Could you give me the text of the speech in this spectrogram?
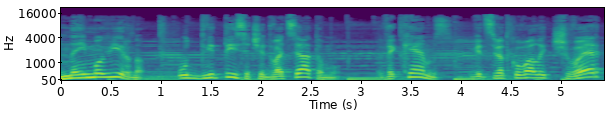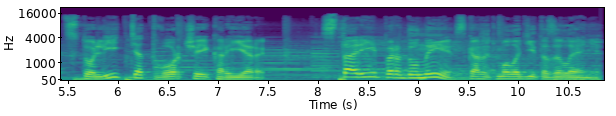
Неймовірно, у 2020-му The Chems відсвяткували чверть століття творчої кар'єри. Старі пердуни, скажуть молоді та зелені.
